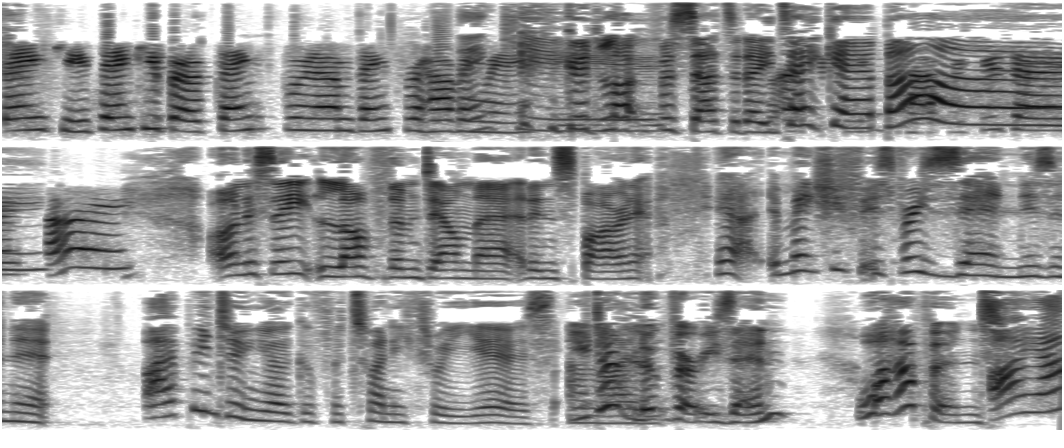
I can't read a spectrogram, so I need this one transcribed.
Thank you, thank you both. Thanks, Poonam. Thanks for having Thank me. you. Good luck for Saturday. Take care. Bye. Have a good day. Bye. Honestly, love them down there at Inspire, and it yeah, it makes you. It's very zen, isn't it? I've been doing yoga for 23 years. You don't I- look very zen. What happened? I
